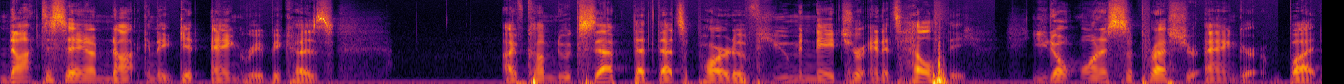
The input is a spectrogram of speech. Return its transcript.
not to say I'm not going to get angry because I've come to accept that that's a part of human nature and it's healthy. You don't want to suppress your anger, but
